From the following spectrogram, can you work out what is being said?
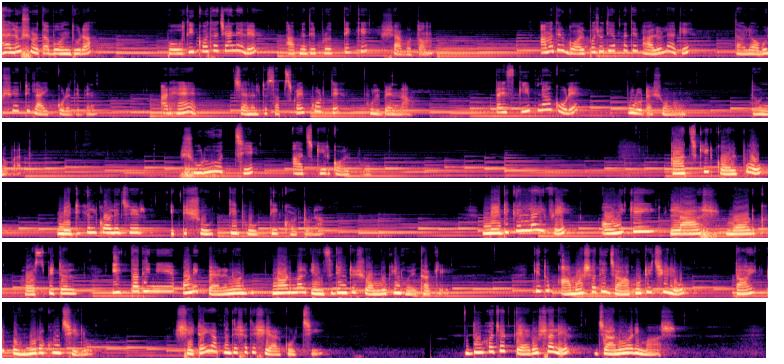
Hello শ্রোতা বন্ধুরা, ভৌতিক কথা চ্যানেলের আপনাদের প্রত্যেককে স্বাগতম। আমাদের গল্প যদি আপনাদের ভালো লাগে, তাহলে অবশ্যই একটি লাইক করে দেবেন। আর হ্যাঁ চ্যানেলটা সাবস্ক্রাইব করতে ভুলবেন না। তাই স্কিপ না করে পুরোটা শুনুন। ধন্যবাদ। শুরু হচ্ছে আজকের গল্প। আজকের গল্প মেডিকেল কলেজের একটি সত্যি ভৌতিক ঘটনা। মেডিকেল লাইফে অনেকেই লাশ, মর্গ, হসপিটাল ইত্যাদি নিয়ে অনেক প্যারানর্মাল ইনসিডেন্টের সম্মুখীন হয়ে থাকে। কিন্তু আমার সাথে যা ঘটেছিল তা একটু অন্যরকম ছিল। সেটাই আপনাদের সাথে শেয়ার করছি। দু হাজার তেরো সালের জানুয়ারি মাস।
